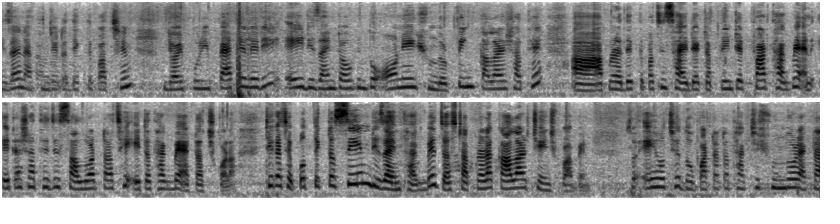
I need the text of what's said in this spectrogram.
ডিজাইন, এখন যেটা দেখতে পাচ্ছেন জয়পুরি প্যাটেলেরই। এই ডিজাইনটাও কিন্তু অনেক সুন্দর পিঙ্ক কালারের সাথে আপনারা দেখতে পাচ্ছেন সাইডে একটা প্রিন্টেড পার্ট থাকবে অ্যান্ড এটার সাথে যে সালোয়ারটা আছে, এটা থাকবে অ্যাটাচ করা। ঠিক আছে, প্রত্যেকটা সেম ডিজাইন থাকবে জাস্ট আপনারা কালার চেঞ্জ পাবেন। সো এই হচ্ছে দোপাট্টাটা থাকছে সুন্দর একটা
